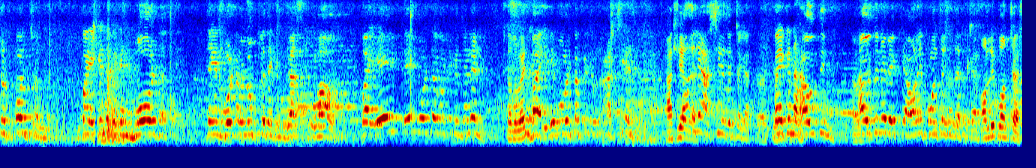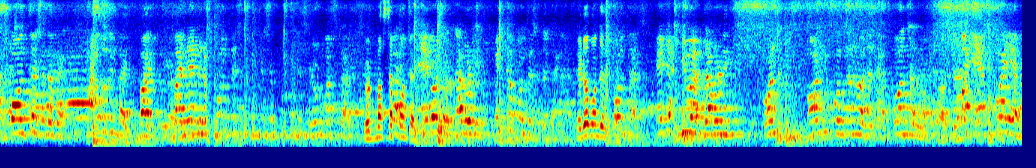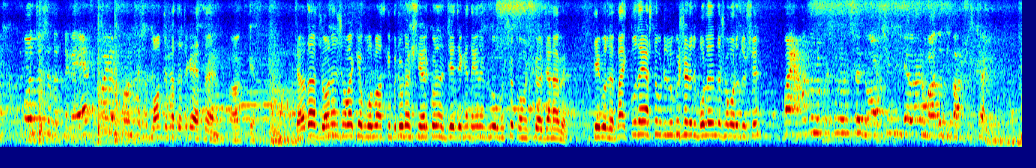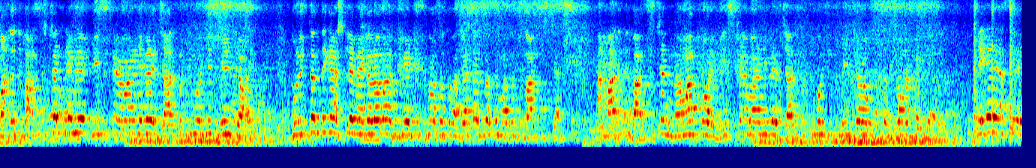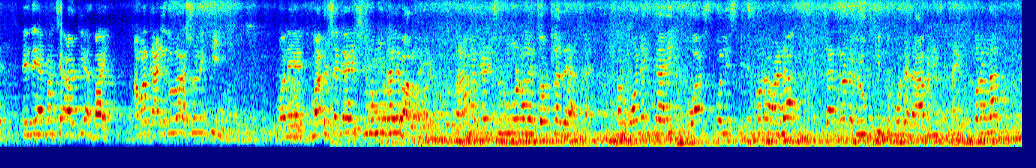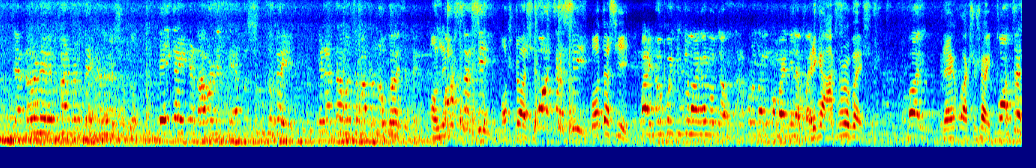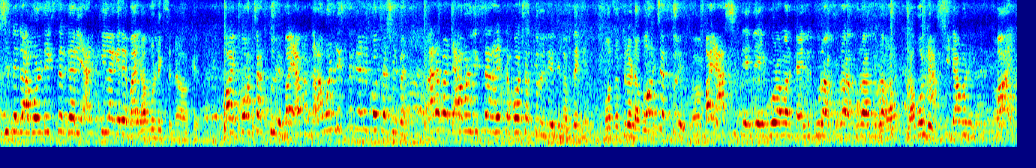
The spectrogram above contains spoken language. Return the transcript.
চট পঞ্চান্ন। বা এখানে দেখেন বোল্ট আছে। দেখেন বোল্টার লুকটা দেখেন জাস্ট ওয়াও ভাই এই এই বোল্টটা কত টাকা জানেন? কত ভাই? ভাই এই বোল্টটা পেয়ে যাবেন 80000 টাকা। আচ্ছা। ভাই এখানে হাউজিং হাউজিং এর একটা অনলি 50000 টাকা। অনলি 50 50000 টাকা। হাউজিং ভাই ভাই ভাই নেন। রোড মাস্টার পঞ্চাশ। এটাও পঞ্চাশ পঞ্চাশ হাজার টাকা পঞ্চান্ন। বা এস এম পঞ্চাশ হাজার টাকা এস ওয়াই এম পঞ্চাশ হাজার পঞ্চাশ হাজার টাকা এস ওকে যারা তারা জয়েন সবাইকে বলব আজকে ভিডিওটা শেয়ার করেন যে যেখান থেকে অবশ্যই কমেন্ট করে জানাবেন। কে বলছে? ভাই কোথায় আসতে হবে? লোকেশনটা বলে দেন তো সবার উদ্দেশ্যে। ভাই আমাদের লোকেশন হচ্ছে নরসিংদী জেলার মাদতি বাস স্ট্যান্ড মাদতি বাস স্ট্যান্ড নেমে বিশ টাকা নেবে জালপটি মসজিদ মিল টাওয়ার গুলিস্তান থেকে আসলে মেঘালয়বাদ বিএটিসি বাস অথবা যাতায়াত বাসে মাদতি বাস স্ট্যান্ড। আর মাদতি বাস স্ট্যান্ড নামার পরে বিশ টাকা ভাড়া নেবে জালপটি মসজিদ মিল টাওয়ার অবস্থা শহর পেতে হবে। এখানে আছে এই যে অ্যাপাচি আরটিআর ভাই, আমার গাড়িগুলো আসলে কি? মানে মানুষের গাড়ি শুরু উঠালে ভালো হয় আমার গাড়ি শুরু উঠালে জটলা দেওয়া যায়। কারণ অনেক গাড়ি ওয়াশ, পলিশ কিছু করা হয় না, যার কারণে লুক কিন্তু ফোটে না, আপনি নিচে টাইপ করে না, যার কারণে পারফেক্ট দেখা যাবে সুন্দর। এই গাড়িটা ডাবল ডিস্ক এত সুন্দর গাড়ি এটার দাম হচ্ছে মাত্র নব্বই হাজার টাকা। অষ্টাশি অষ্টআশি। পঁচাশি। পঁচাশি। ভাই নব্বই কিন্তু লাগানো দাম। তারপরে দাম কমাই দিলাম ভাই। এটা আঠারো বাইশ ভাই। একশো ষাট। পঁচাশিতে ডাবল ডিস্কের গাড়ি আর কি লাগে রে ভাই? ডাবল ডিক্সে না ওকে ভাই পঁচাত্তরে। ভাই আমার ডাবল ডিস্কের গাড়ি পঁচাশি ভাই। আরে ভাই ডাবল ডিস্কের আরেকটা পঁচাত্তরে দিয়ে দিলাম দেখেন। পঁচাত্তরে ডাবল পঁচাত্তরে। ভাই আশিতে এই যে ঘোরা আমার খাইলে ঘোরা ঘোরা ঘোরা Double disc? আশি ডাবল ডিস্ক ভাই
